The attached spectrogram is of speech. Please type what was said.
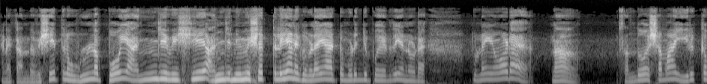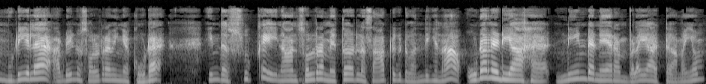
எனக்கு அந்த விஷயத்தில் உள்ளே போய் அஞ்சு விஷயம் அஞ்சு நிமிஷத்துலேயே எனக்கு விளையாட்டு முடிஞ்சு போயிடுது. என்னோட துணையோட நான் சந்தோஷமாக இருக்க முடியல அப்படின்னு சொல்கிறவங்க கூட இந்த சுக்கை நான் சொல்கிற மெத்தடில் சாப்பிட்டுக்கிட்டு வந்தீங்கன்னா உடனடியாக நீண்ட நேரம் விளையாட்டு அமையும்.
